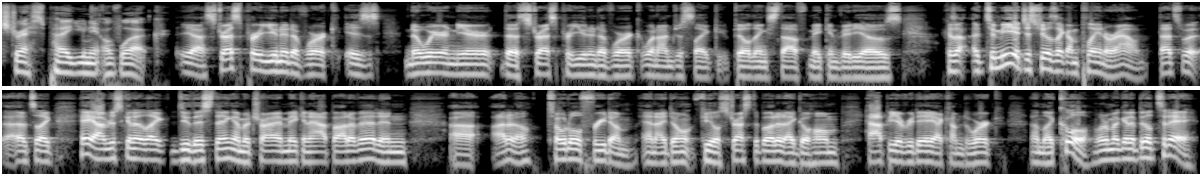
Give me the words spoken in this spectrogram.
stress per unit of work. Yeah. Stress per unit of work is nowhere near the stress per unit of work when I'm just like building stuff, making videos. Cause to me, it just feels like I'm playing around. That's what it's like. Hey, I'm just to like do this thing. I'm to try and make an app out of it. And, uh, I don't know, total freedom. And I don't feel stressed about it. I go home happy every day. I come to work. I'm like, cool. What am I to build today?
